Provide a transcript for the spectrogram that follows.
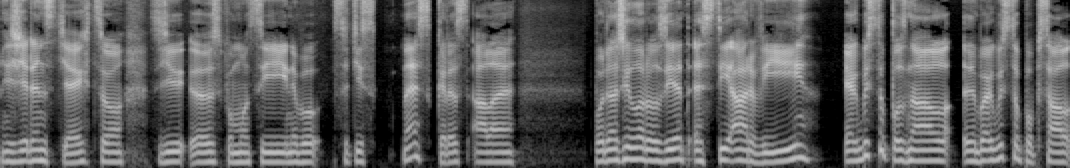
že jeden z těch, co se ti e, s pomocí, nebo se ti ne skrz, ale podařilo rozjet STRV, jak bys to poznal, nebo jak bys to popsal,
